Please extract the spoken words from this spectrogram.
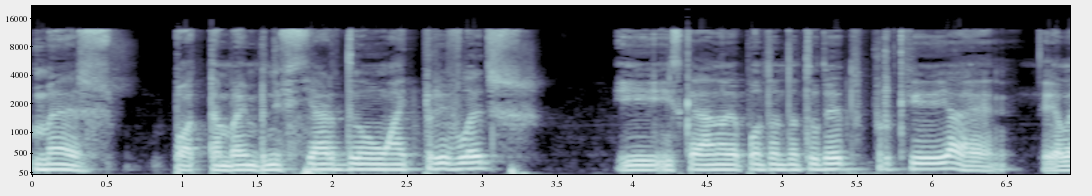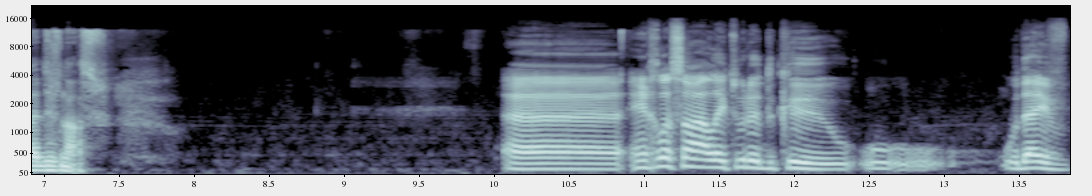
Mas pode também beneficiar de um white privilege e, e se calhar não lhe apontam tanto o dedo porque yeah, é- ele é dos nossos. Uh, em relação à leitura de que o, o Dave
